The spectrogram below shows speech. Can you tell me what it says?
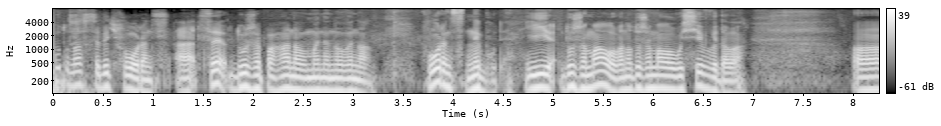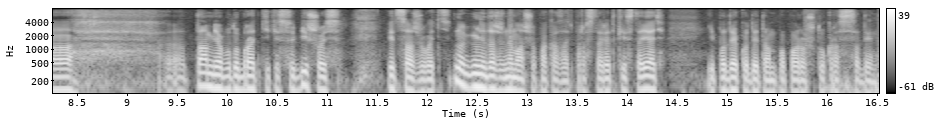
Тут у нас сидить Флоренс, а це дуже погана в мене новина. Флоренс не буде. І дуже мало, вона дуже мало вусів видала. Там я буду брати тільки собі щось підсаджувати. Ну, мені навіть нема що показати, просто рядки стоять і подекуди там по пару штук розсадин.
